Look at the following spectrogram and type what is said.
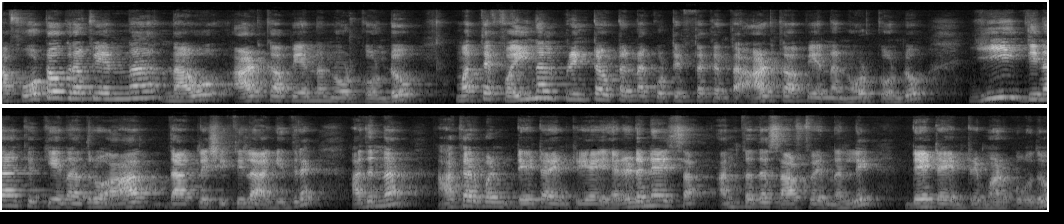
ಆ ಫೋಟೋಗ್ರಫಿಯನ್ನ ನಾವು ಹಾರ್ಡ್ ಕಾಪಿಯನ್ನ ನೋಡಿಕೊಂಡು, ಮತ್ತೆ ಫೈನಲ್ ಪ್ರಿಂಟ್ಔಟ್ ಅನ್ನ ಕೊಟ್ಟಿರ್ತಕ್ಕಂಥ ಹಾರ್ಡ್ ಕಾಪಿಯನ್ನ ನೋಡಿಕೊಂಡು, ಈ ದಿನಾಂಕಕ್ಕೆ ಏನಾದರೂ ಆ ದಾಖಲೆ ಶಿಥಿಲ ಆಗಿದ್ರೆ ಅದನ್ನ ಆಕಾರ ಬಂದ್ ಡೇಟಾ ಎಂಟ್ರಿಯ ಎರಡನೇ ಹಂತದ ಸಾಫ್ಟ್ವೇರ್ನಲ್ಲಿ ಡೇಟಾ ಎಂಟ್ರಿ ಮಾಡಬಹುದು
